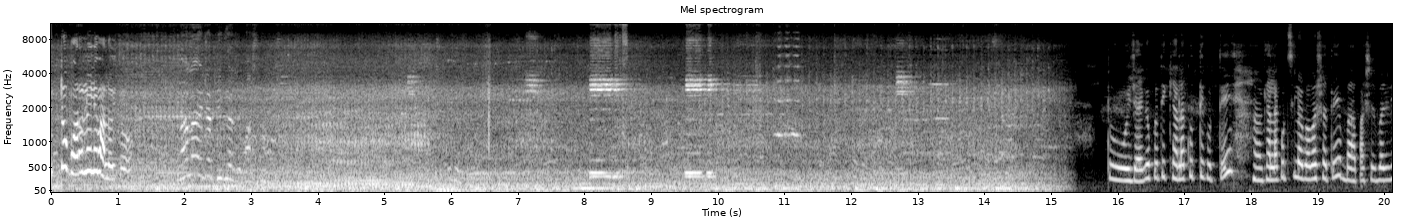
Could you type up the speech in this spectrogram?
একটু বড় লইলে ভালো হইতো। না না এটা ঠিক আছে পাঁচ তো ওই জায়গা প্রতি খেলা করতে করতে খেলা করছিল ওর বাবার সাথে বা পাশের বাড়ির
